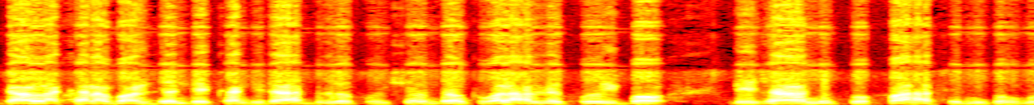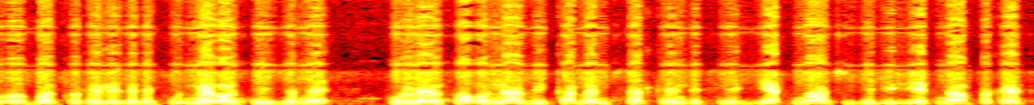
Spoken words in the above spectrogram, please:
dans la caravane d'un des candidats de l'opposition. Donc voilà, le, bon, les gens ne peuvent pas à ce niveau euh, boycotter les élections. Mais on ne sait jamais. Pour l'instant, on a vu quand même certains de ces lieutenants, si je dis lieutenants, peut-être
